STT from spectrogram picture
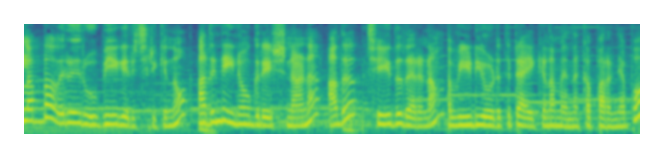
ക്ലബ്ബ് അവർ രൂപീകരിച്ചിരിക്കുന്നു. അതിന്റെ ഇനോഗ്രേഷൻ ആണ് അത് ചെയ്തു തരണം. വീഡിയോ എടുത്തിട്ട് അയക്കണം എന്നൊക്കെ പറഞ്ഞപ്പോ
